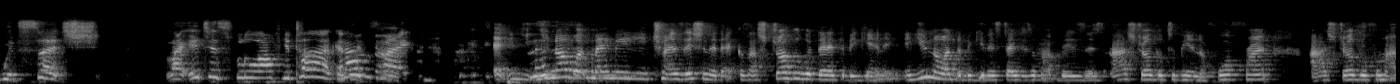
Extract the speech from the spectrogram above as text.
with such like it just flew off your tongue and i was like and you know what made me transition to that because i struggled with that at the beginning and you know at the beginning stages of my business i struggled to be in the forefront i struggled for my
